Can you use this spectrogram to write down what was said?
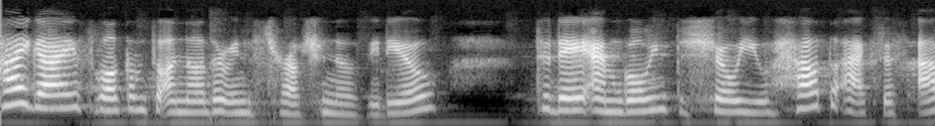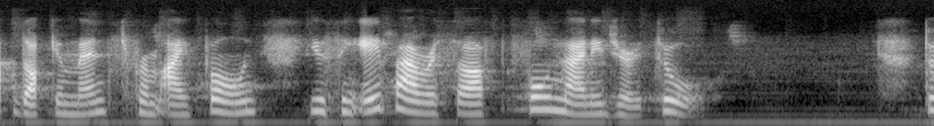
Hi guys, welcome to another instructional video. Today I'm going to show you how to access app documents from iPhone using a PowerSoft Phone Manager tool. To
